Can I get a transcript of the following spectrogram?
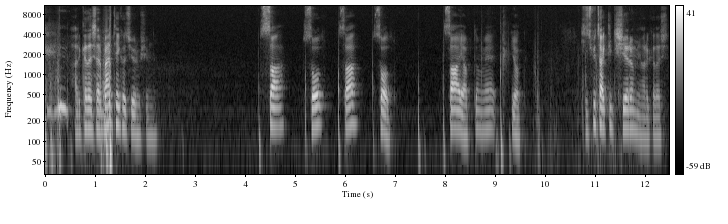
Arkadaşlar ben tek açıyorum şimdi. Sağ, sol, sağ, sol. Sağ yaptım ve yok. Hiçbir taktik işe yaramıyor arkadaşlar.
